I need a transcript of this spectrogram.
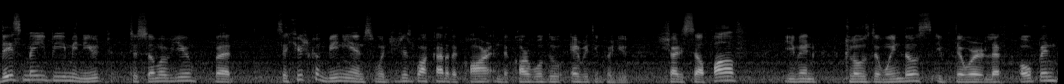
This may be minute to some of you, but it's a huge convenience when you just walk out of the car and the car will do everything for you. Shut itself off, even close the windows if they were left open.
